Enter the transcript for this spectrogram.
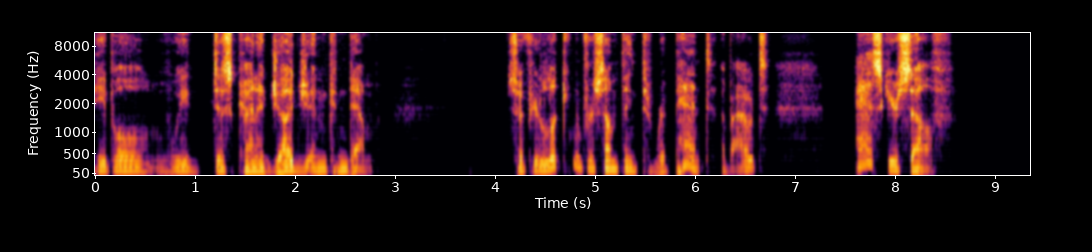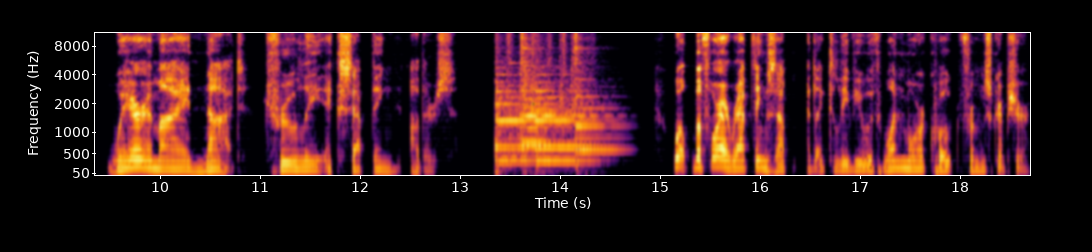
People we just kind of judge and condemn. So if you're looking for something to repent about, ask yourself, where am I not truly accepting others? Well, before I wrap things up, I'd like to leave you with one more quote from Scripture.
